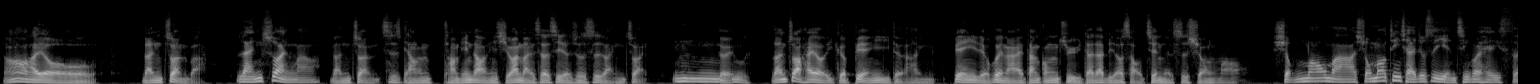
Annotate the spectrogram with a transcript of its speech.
然后还有。蓝钻吧，蓝钻吗？蓝钻是常常听到，你喜欢蓝色系的，就是蓝钻。嗯，对，蓝钻还有一个变异的，很变异的会拿来当工具，大家比较少见的是熊猫。熊猫吗？熊猫听起来就是眼睛会黑色，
